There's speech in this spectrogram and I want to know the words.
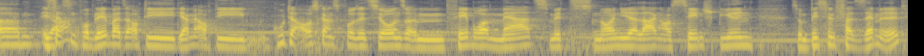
ähm, Ist ja, das ein Problem, weil sie auch die, die haben ja auch die gute Ausgangsposition so im Februar, März mit neun Niederlagen aus zehn Spielen so ein bisschen versemmelt.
